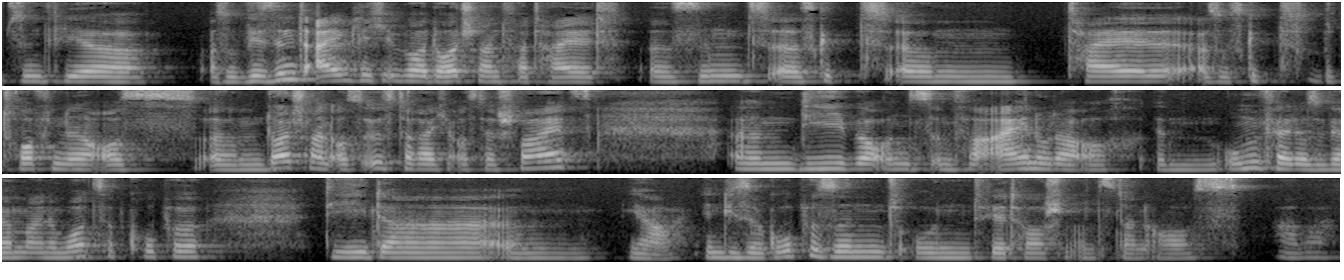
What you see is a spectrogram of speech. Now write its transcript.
sind wir, also wir sind eigentlich über Deutschland verteilt. Es sind, es gibt ähm, Teil, also es gibt Betroffene aus ähm, Deutschland, aus Österreich, aus der Schweiz, ähm, die bei uns im Verein oder auch im Umfeld, also wir haben eine WhatsApp-Gruppe, die da ähm, ja, in dieser Gruppe sind und wir tauschen uns dann aus. Aber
